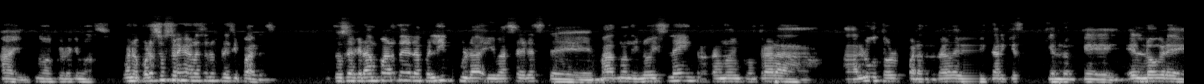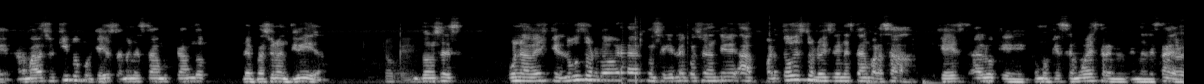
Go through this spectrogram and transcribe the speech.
Ay, no, creo que más. Bueno, por esos tres van a ser los principales. Entonces, gran parte de la película iba a ser este Batman y Lois Lane tratando de encontrar a, a Luthor para tratar de evitar que, que, que, él logre armar a su equipo, porque ellos también estaban buscando la ecuación antivida. Okay. Entonces, una vez que Luthor logra conseguir la ecuación antivida, ah, para todo esto Lois Lane está embarazada, que es algo que como que se muestra en, el estadio,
